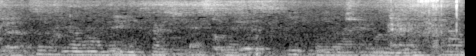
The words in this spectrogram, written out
So we don't have any prospective people that want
